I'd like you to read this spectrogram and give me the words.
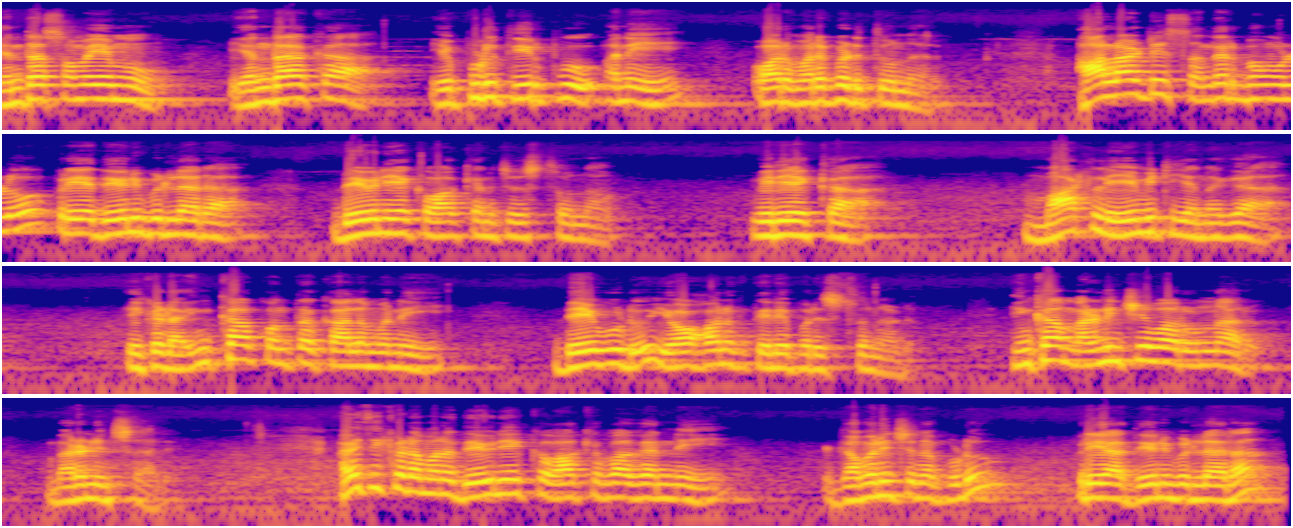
ఎంత సమయము ఎందాక ఎప్పుడు తీర్పు అని వారు మరపెడుతున్నారు. అలాంటి సందర్భంలో ప్రియ దేవుని బిడ్డారా దేవుని యొక్క వాక్యాన్ని చూస్తున్నాం. వీరి యొక్క మాటలు ఏమిటి అనగా ఇక్కడ ఇంకా కొంతకాలమని దేవుడు యోహానుకు తెలియపరుస్తున్నాడు. ఇంకా మరణించేవారు ఉన్నారు మరణించాలి. అయితే ఇక్కడ మన దేవుని యొక్క వాక్య భాగాన్ని గమనించినప్పుడు ప్రియ దేవుని బిడ్డారా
